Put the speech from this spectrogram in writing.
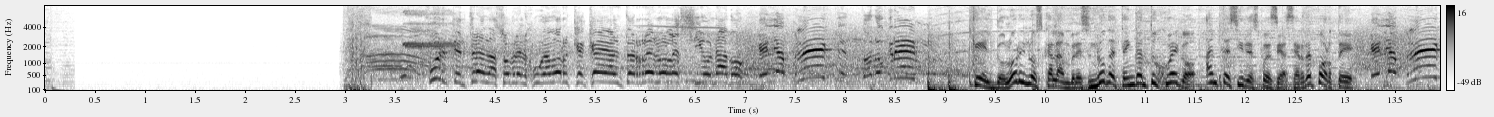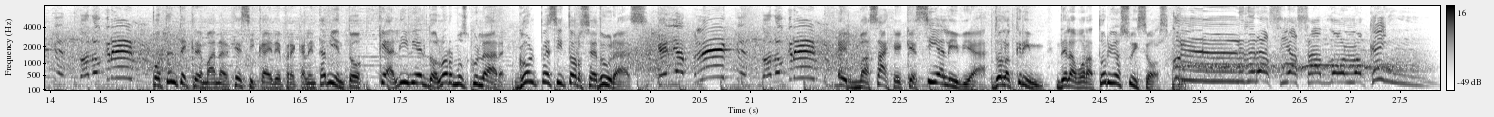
Sobre el jugador que cae al terreno lesionado. Que le apliquen Dolocrim. Que el dolor y los calambres no detengan tu juego antes y después de hacer deporte. Que le apliquen Dolocrim. Potente crema analgésica y de precalentamiento que alivia el dolor muscular, golpes y torceduras. Que le apliquen Dolocrim. El masaje que sí alivia. Dolocrim de Laboratorios Suizos. Gracias a Dolocrim.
